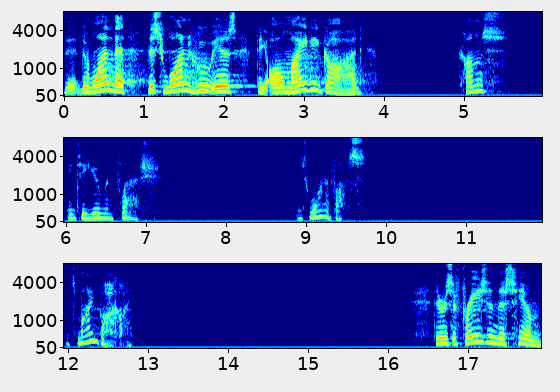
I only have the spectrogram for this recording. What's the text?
the, the one that, this one who is the Almighty God, comes into human flesh as one of us. It's mind boggling. There is a phrase in this hymn,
